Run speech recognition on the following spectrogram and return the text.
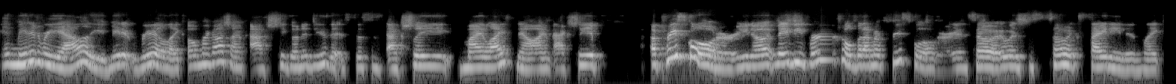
it made it reality. It made it real. Like oh my gosh, I'm actually going to do this. This is actually my life now. I'm actually a, a preschool owner. You know, it may be virtual, but I'm a preschool owner, and so it was just so exciting and like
